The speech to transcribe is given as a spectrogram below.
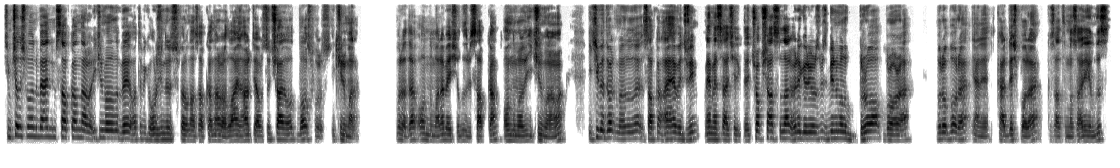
Şimdi çalışmalarını beğendiğim safkanlar var. 2 numaralı ve tabii ki orijinali süper olan safkanlar var. Lionheart yavrusu Charlotte Bosphorus 2 numara. Burada 10 numara 5 yıldız bir safkan. 10 numaralı 2 numara ama. 2 ve 4 numaralı safkan I Have a Dream Mehmet Sağ Çelik'le. Çok şanslılar. Öyle görüyoruz biz. 1 numaralı Bro Bora. Bro Bora yani kardeş Bora kısaltılması Ali Yıldız.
